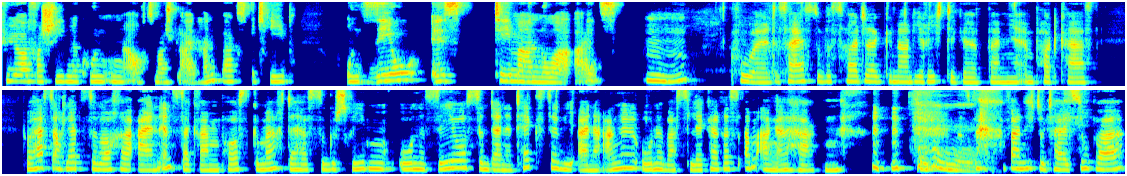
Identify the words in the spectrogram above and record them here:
für verschiedene Kunden, auch zum Beispiel einen Handwerksbetrieb. Und SEO ist Thema Nummer eins. Mhm. Cool. Das heißt, du bist heute genau die Richtige bei mir im Podcast. Du hast auch letzte Woche einen Instagram-Post gemacht, da hast du geschrieben, ohne SEOs sind deine Texte wie eine Angel ohne was Leckeres am Angelhaken. das fand ich total super.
